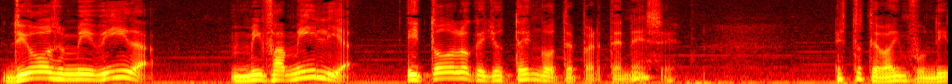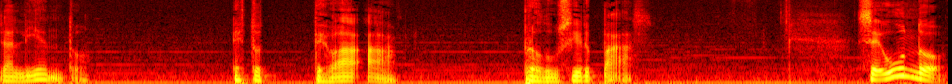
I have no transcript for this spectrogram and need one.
Dios, mi vida, mi familia y todo lo que yo tengo te pertenece. Esto te va a infundir aliento. Esto te va a producir paz. Segundo,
